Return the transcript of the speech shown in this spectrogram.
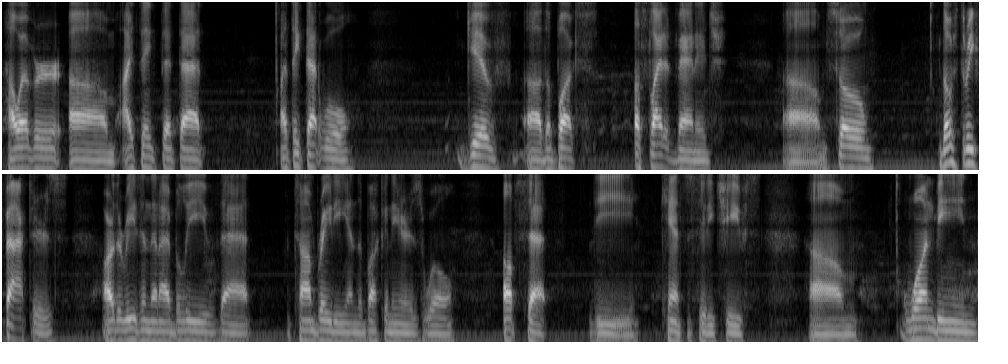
However, um, I think that that I think that will give uh, the Bucks a slight advantage. Um, so those three factors are the reason that I believe that Tom Brady and the Buccaneers will upset the Kansas City Chiefs. Um, one being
